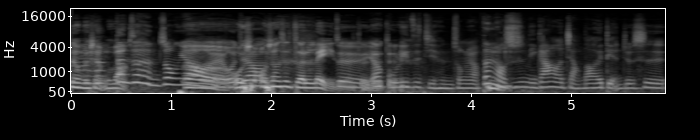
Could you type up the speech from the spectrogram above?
那种想法。但这很重要哎、欸嗯，我我我算是这类的，对，要鼓励自己很重要。但老师，你刚刚有讲到一点，就是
